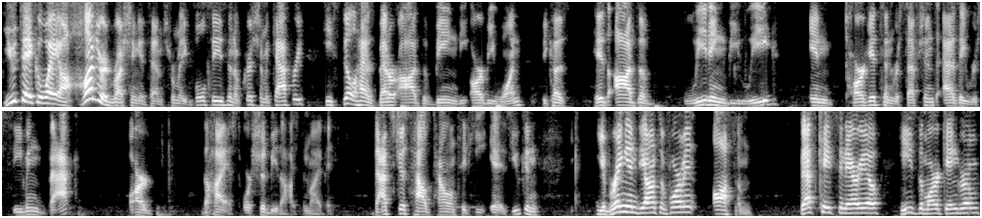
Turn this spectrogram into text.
You take away a hundred rushing attempts from a full season of Christian McCaffrey, he still has better odds of being the RB one because his odds of leading the league in targets and receptions as a receiving back are the highest or should be the highest in my opinion. That's just how talented he is. You can you bring in D'Onta Foreman, awesome. Best case scenario, he's the Mark Ingram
